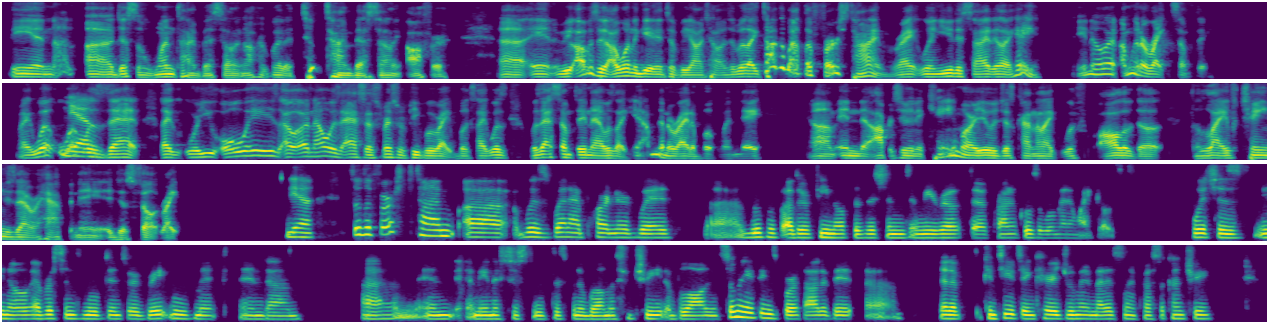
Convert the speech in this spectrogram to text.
being not uh, just a one-time best-selling offer, but a two-time best-selling offer. Uh, and we obviously, I want to get into beyond challenges, but like talk about the first time, right? When you decided, like, hey, you know what, I'm going to write something. Like, what what yeah. was that? Like, were you always? I, and I always ask, especially for people who write books, like, was was that something that was like, yeah, I'm going to write a book one day, um, and the opportunity came, or it was just kind of like with all of the the life changes that were happening, it just felt right. Yeah. So the first time uh, was when I partnered with a group of other female physicians, and we wrote the Chronicles of Women in White Coats, which has, you know, ever since moved into a great movement. And um, um, and I mean, it's just there's been a wellness retreat, a blog, and so many things birthed out of it uh, that have continued to encourage women in medicine across the country.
